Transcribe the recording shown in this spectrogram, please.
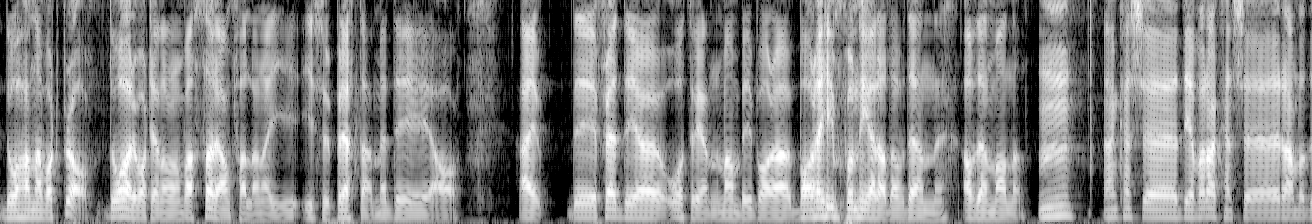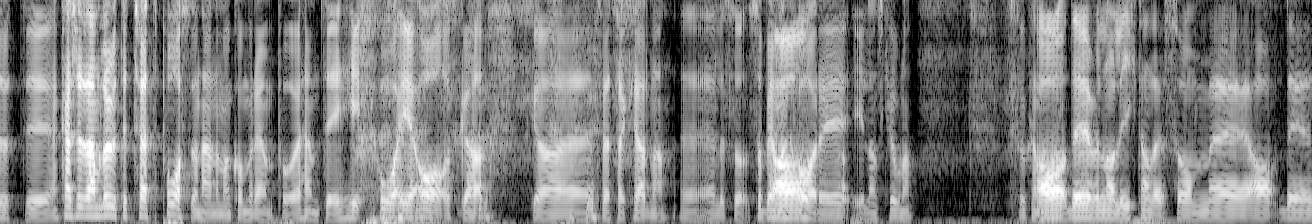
då han har varit bra. Då har det varit en av de vassare anfallarna i, i Superettan. Men det, ja, nej, det, Fred återigen, man blir bara, bara imponerad av den, av den mannen. Mm, han kanske, Devara kanske ramlade ut i, han kanske ramlar ut i tvättpåsen här när man kommer hem, på, hem till HEA och ska, ska eh, tvätta kläderna. Eh, eller så, så blir man Ja. kvar i, i Landskrona. Ja, det är väl något liknande som, eh, ja, det,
